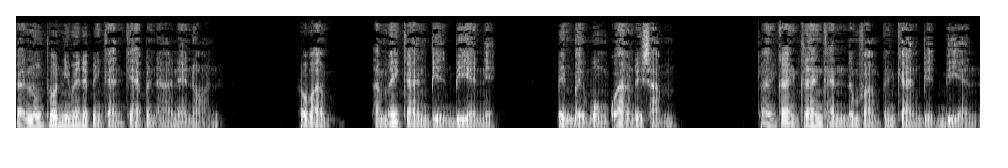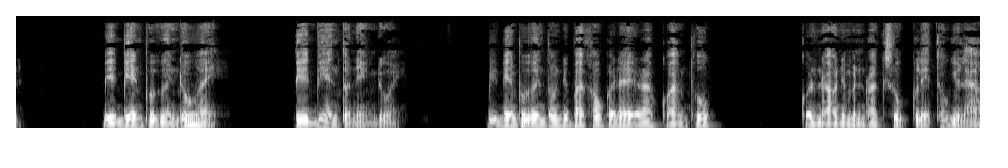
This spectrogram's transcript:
การลงโทษนี้ไม่ได้เป็นการแก้ปัญหาแน่นอน เพราะว่าทำให้การเบียดเบียนเนี่ยเป็นใบวงกว้างด้วยซ้ำการการแกล้งกันตำฝังเป็นการเบียดเบียน เบียดเบียนผู้อื่นด้วย เบียดเบียนตนเองด้วย เบีบเบียนผู้อื่นตรงที่ว่าเขาก็ได้รับความทุกข์ คนเราเนี่ยมันรักสุขเกลียดทุกข์อยู่แล้ว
